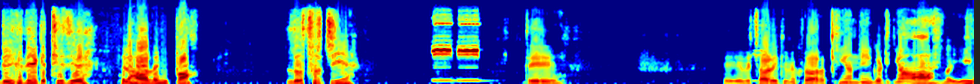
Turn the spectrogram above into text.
ਦੇਖਦੇ ਹਾਂ ਕਿੱਥੇ ਜੇ ਫਿਲਹਾਲ ਅਸੀਂ ਆਪਾਂ ਲੋਸਰ ਚ ਹੀ ਹੈ। ਤੇ ਇਹ ਵਿਚਾਲੇ ਕਿਵੇਂ ਖੜਾ ਰੱਖੀਆਂ ਨੇ ਗੱਡੀਆਂ, ਬਈ।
